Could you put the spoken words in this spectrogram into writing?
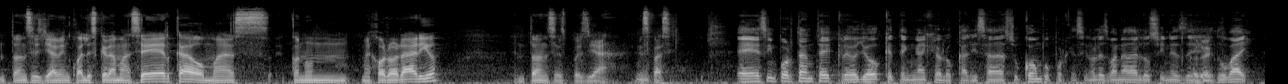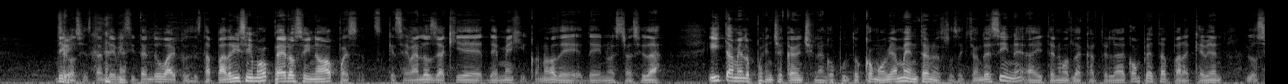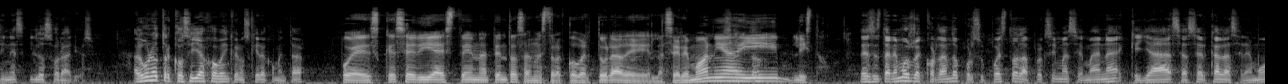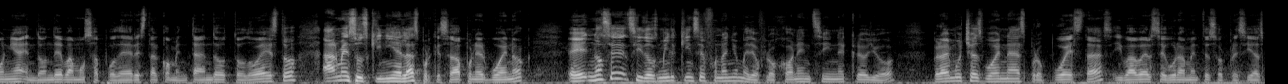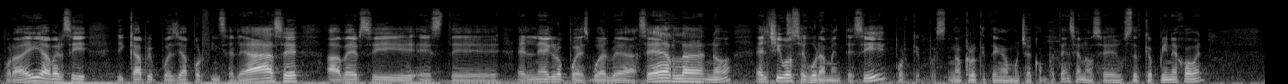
Entonces ya ven cuál les queda más cerca o más con un mejor horario. Entonces pues ya es fácil. Es importante, creo yo, que tengan geolocalizada su compu, porque si no les van a dar los cines de Correcto. Dubai. Digo, Sí. si están de visita en Dubai, pues está padrísimo, pero si no, pues que se vean los de aquí de, de México, ¿no? De, de nuestra ciudad. Y también lo pueden checar en chilango.com, obviamente, en nuestra sección de cine. Ahí tenemos la cartelera completa para que vean los cines y los horarios. ¿Alguna otra cosilla, joven, que nos quiera comentar? Pues que ese día estén atentos a nuestra cobertura de la ceremonia y listo. Les estaremos recordando, por supuesto, la próxima semana que ya se acerca la ceremonia en donde vamos a poder estar comentando todo esto. Armen sus quinielas porque se va a poner bueno. Eh, no sé si 2015 fue un año medio flojón en cine, creo yo, pero hay muchas buenas propuestas y va a haber seguramente sorpresillas por ahí. A ver si DiCaprio pues ya por fin se le hace, a ver si este el negro pues vuelve a hacerla, ¿no? El chivo seguramente sí, porque pues no creo que tenga mucha competencia. No sé usted qué opine, joven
